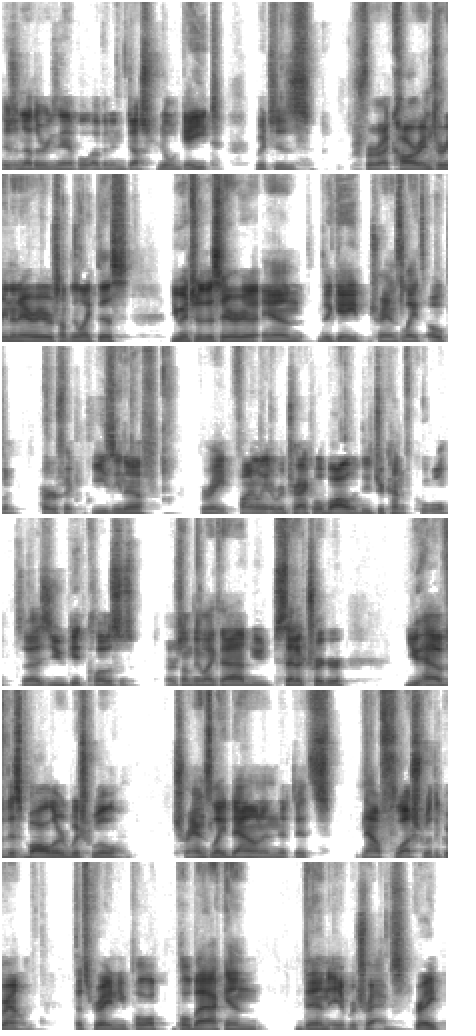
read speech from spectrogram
There's another example of an industrial gate, which is for a car entering an area or something like this. You enter this area and the gate translates open. Perfect, easy enough. Great. Finally, a retractable bollard. These are kind of cool. So as you get close or something like that, you set a trigger, you have this bollard which will translate down and it's now flush with the ground. That's great. And you pull up, pull back and then it retracts. Great.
